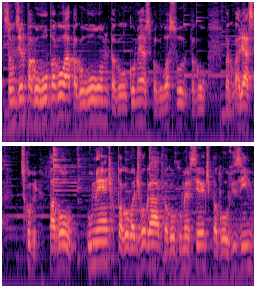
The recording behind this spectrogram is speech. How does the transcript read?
Estão dizendo pagou o, pagou A, pagou o homem, pagou o comércio, pagou o açougue, pagou, pagou aliás, desculpe, pagou o médico, pagou o advogado, pagou o comerciante, pagou o vizinho.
